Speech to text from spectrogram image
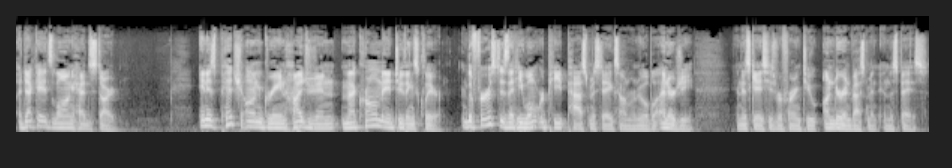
A decades long head start. In his pitch on green hydrogen, Macron made two things clear. The first is that he won't repeat past mistakes on renewable energy. In this case, he's referring to underinvestment in the space.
